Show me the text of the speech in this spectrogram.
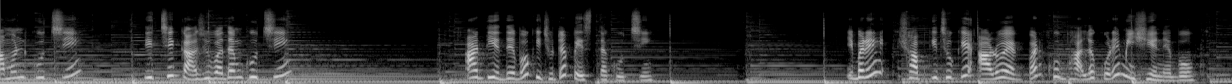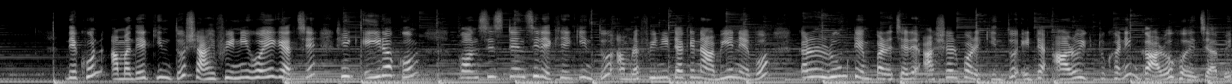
আমন্ড কুচি, দিচ্ছি কাজু বাদাম কুচি আর দিয়ে দেব কিছুটা পেস্তা কুচি। এবারে সব কিছুকে আরও একবার খুব ভালো করে মিশিয়ে নেব। দেখুন, আমাদের কিন্তু শাহি ফিরনি হয়ে গেছে। ঠিক এই রকম কনসিস্টেন্সি রেখে কিন্তু আমরা ফিরনিটাকে নামিয়ে নেব। কারণ রুম টেম্পারেচারে আসার পরে কিন্তু এটা আরও একটুখানি গাঢ় হয়ে যাবে।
